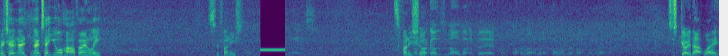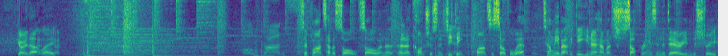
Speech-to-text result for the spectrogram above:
Reach over. No, no, take your half only. It's a funny. It's a funny Oh shot. my god, there's not a lot of uh, not, not a lot of bun on the bottom of that. Just go that way. Go that way. All plants. So plants have a soul, soul and a, and a consciousness. Do you think plants are self-aware? Tell me about the ghee. You know how much suffering is in the dairy industry.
